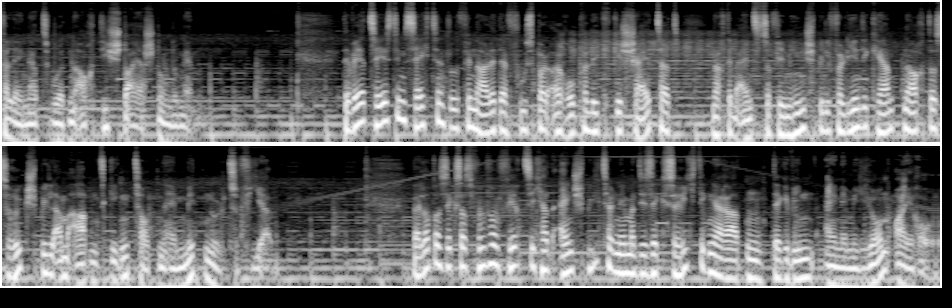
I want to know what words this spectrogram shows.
Verlängert wurden auch die Steuerstundungen. Der WRC ist im 16. Finale der Fußball-Europa League gescheitert. Nach dem 1 zu 4 im Hinspiel verlieren die Kärnten auch das Rückspiel am Abend gegen Tottenham mit 0 zu 4. Bei Lotto 6 aus 45 hat ein Spielteilnehmer die sechs richtigen erraten. Der Gewinn eine Million Euro.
